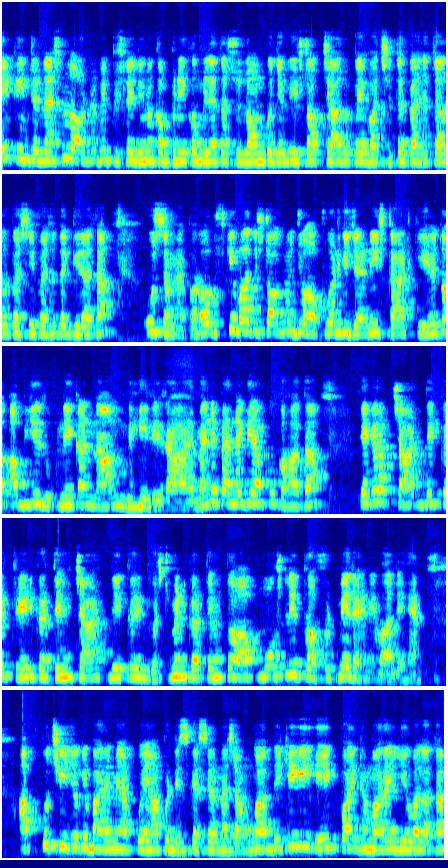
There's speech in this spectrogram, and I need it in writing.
एक इंटरनेशनल ऑर्डर भी पिछले दिनों कंपनी को मिला था सुलॉन को, जब ये स्टॉक चार रुपए पचहत्तर पैसे, चार रुपए अस्सी पैसे तक गिरा था उस समय पर। और उसके बाद स्टॉक में जो अपवर्ड की जर्नी स्टार्ट की है तो अब ये रुकने का नाम नहीं ले रहा है। मैंने पहले भी आपको कहा था कि अगर आप चार्ट देखकर ट्रेड करते हैं चार्ट देखकर इन्वेस्टमेंट करते हैं तो आप मोस्टली प्रॉफिट में रहने वाले हैं। अब कुछ चीज़ों के बारे में आपको यहाँ पर डिस्कस करना चाहूँगा। आप देखिए एक पॉइंट हमारा ये वाला था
